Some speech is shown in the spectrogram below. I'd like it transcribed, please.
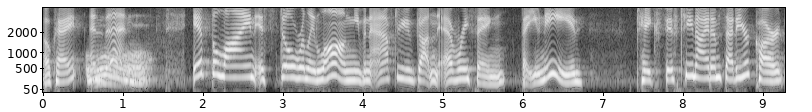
Okay. And Oh. then if the line is still really long, even after you've gotten everything that you need, take 15 items out of your cart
